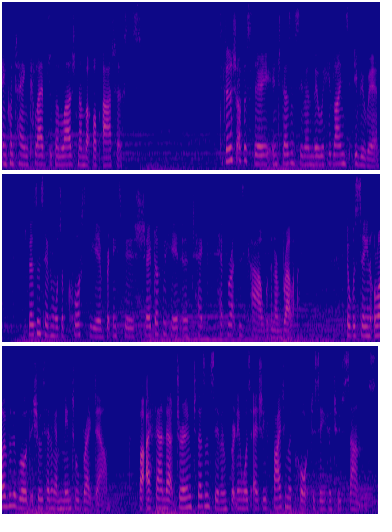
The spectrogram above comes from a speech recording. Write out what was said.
and contained collabs with a large number of artists. To finish off this theory, in 2007 there were headlines everywhere. 2007 was of course the year Britney Spears shaved off her head and attacked paparazzi's car with an umbrella. It was seen all over the world that she was having a mental breakdown. But I found out during 2007 Britney was actually fighting the court to see her two sons.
